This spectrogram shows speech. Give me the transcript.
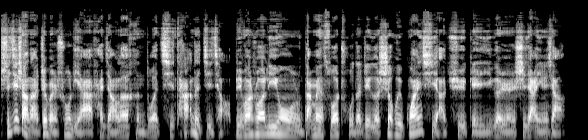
实际上呢，这本书里啊还讲了很多其他的技巧，比方说利用咱们所处的这个社会关系啊，去给一个人施加影响。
